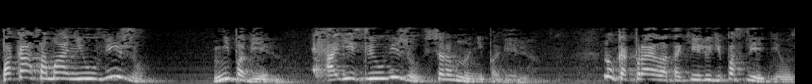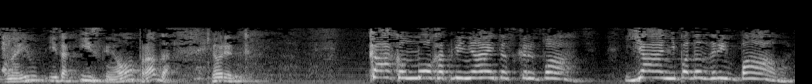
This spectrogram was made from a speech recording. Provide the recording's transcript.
Пока сама не увижу, не поверю. А если увижу, все равно не поверю. Ну, как правило, такие люди последние узнают и так искренне, о, правда? Говорит, как он мог от меня это скрывать? Я не подозревала.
